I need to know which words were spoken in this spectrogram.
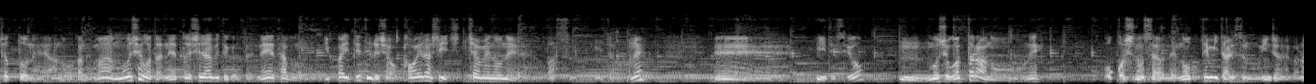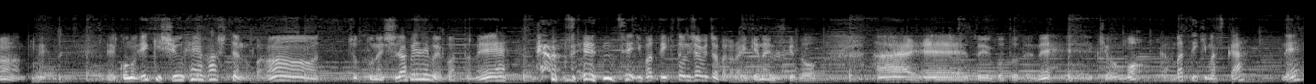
ちょっとね、あの、わかんない。まあ、もしよかったらネットで調べてくださいね。多分、いっぱい出てるでしょ。可愛らしいちっちゃめのね、バスみたいなのね。えー、いいですよ。うん、もしよかったら、あのね、お越しの際はね、乗ってみたりするのもいいんじゃないかな、なんてね。えこの駅周辺走ってんのかな？ちょっとね、調べればよかったね。全然今適当に喋っちゃったからいけないんですけど。はい、えー、ということでね、えー今日も頑張っていきますか？ね？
